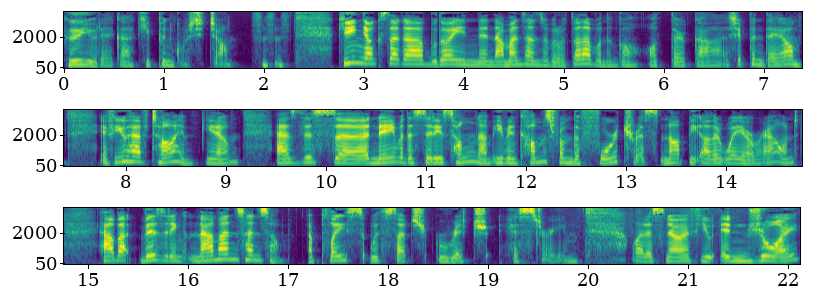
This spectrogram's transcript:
그 유래가 깊은 곳이죠. 긴 역사가 묻어있는 남한산성으로 떠나보는 거 어떨까 싶은데요. If you have time, you know, as this uh, name of the city Seongnam even comes from the fortress, not the other way around, how about visiting 남한산성? A place with such rich history. Let us know if you enjoy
